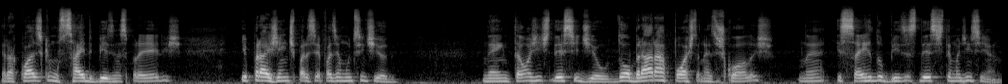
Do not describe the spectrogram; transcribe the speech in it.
Era quase que um side business para eles. E para a gente parecia fazer muito sentido. Né? Então a gente decidiu dobrar a aposta nas escolas né? e sair do business desse sistema de ensino.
